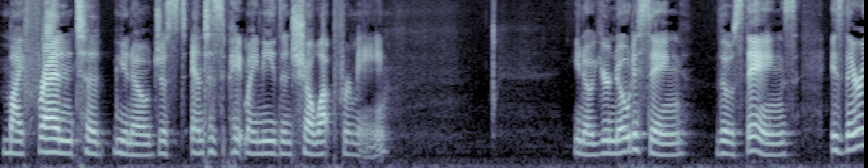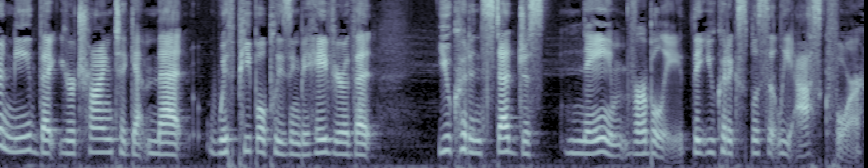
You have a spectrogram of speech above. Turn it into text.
my friend to, you know, just anticipate my needs and show up for me. You know, you're noticing those things. Is there a need that you're trying to get met with people pleasing behavior that you could instead just name verbally, that you could explicitly ask for?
